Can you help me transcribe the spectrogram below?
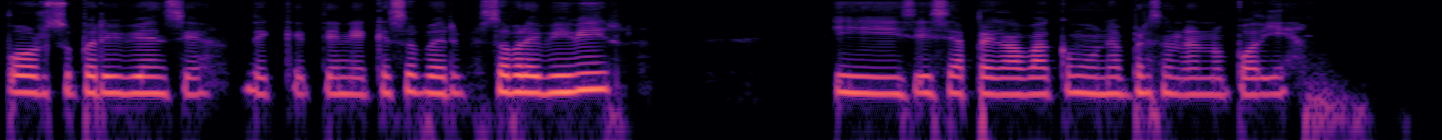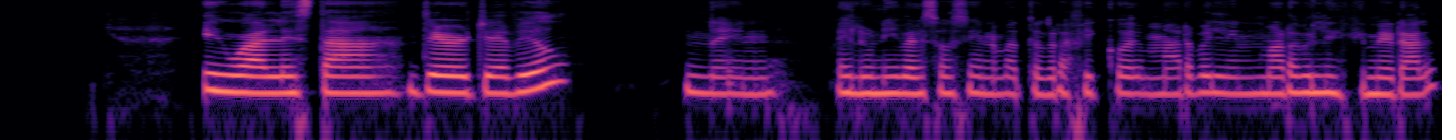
por supervivencia, de que tenía que sobre- sobrevivir y si se apegaba como una persona no podía. Igual está Daredevil en el universo cinematográfico de Marvel y en Marvel en general.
